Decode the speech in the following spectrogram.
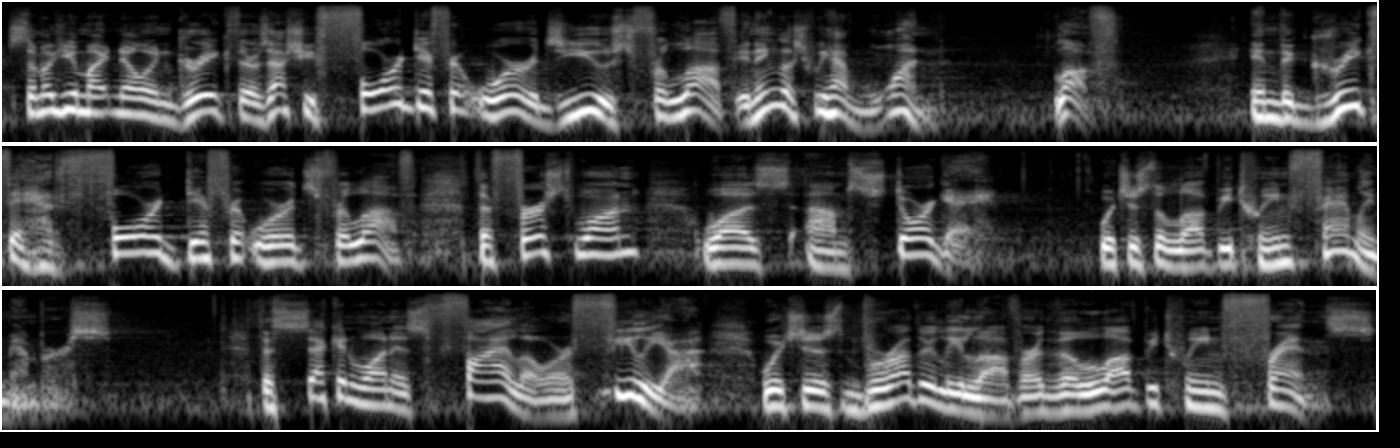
Some of you might know in Greek there's actually four different words used for love. In English we have one, love. In the Greek, they had four different words for love. The first one was um, storge, which is the love between family members. The second one is philo or philia, which is brotherly love or the love between friends.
